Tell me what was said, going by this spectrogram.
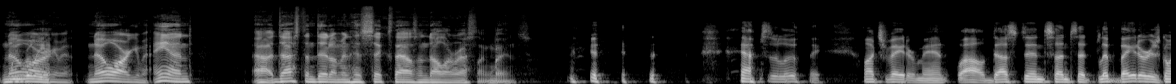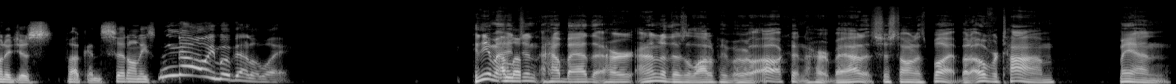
No, no really- argument. No argument. And uh, Dustin did them in his $6,000 wrestling boots. Absolutely. Watch Vader, man. Wow, Dustin Sunset Flip Vader is going to just fucking sit on his. No, he moved out of the way. Can you I love- imagine how bad that hurt? I know there's a lot of people who are like, oh, I couldn't have hurt bad. It's just on his butt. But over time, man,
